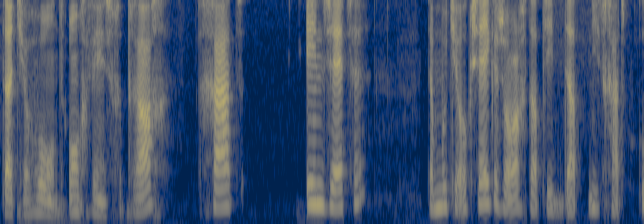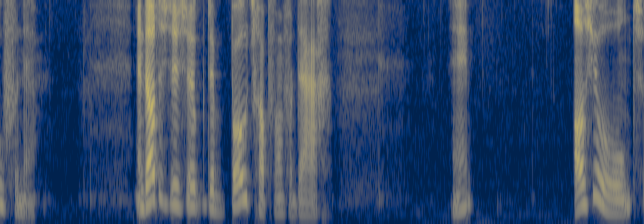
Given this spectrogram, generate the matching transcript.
dat je hond ongewenst gedrag gaat inzetten, dan moet je ook zeker zorgen dat hij dat niet gaat oefenen. En dat is dus ook de boodschap van vandaag. Als je hond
